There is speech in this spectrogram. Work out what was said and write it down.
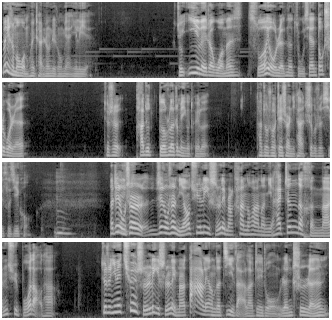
为什么我们会产生这种免疫力？就意味着我们所有人的祖先都吃过人，就是他就得出了这么一个推论，他就说这事儿你看是不是细思极恐？嗯那这种事儿，这种事儿你要去历史里面看的话呢，你还真的很难去驳倒它，就是因为确实历史里面大量的记载了这种人吃人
